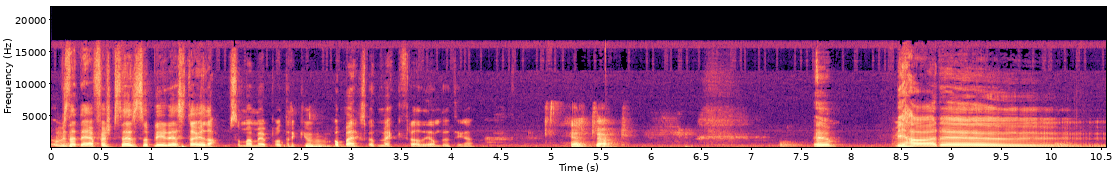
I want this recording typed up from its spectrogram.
og hvis det er det jeg først ser, så blir det støy da, som er med på å trekke mm. oppmerksomheten vekk fra de andre tinga. Helt klart. Uh, vi har uh,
